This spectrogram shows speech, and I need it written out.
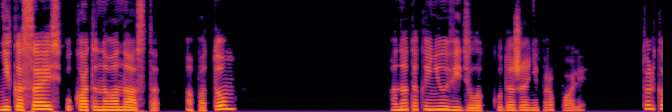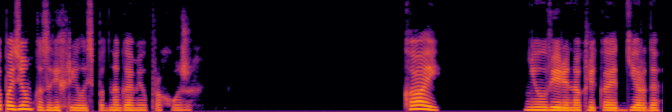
не касаясь укатанного наста, а потом... Она так и не увидела, куда же они пропали. Только поземка завихрилась под ногами у прохожих. «Кай!» — неуверенно кликает Герда,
